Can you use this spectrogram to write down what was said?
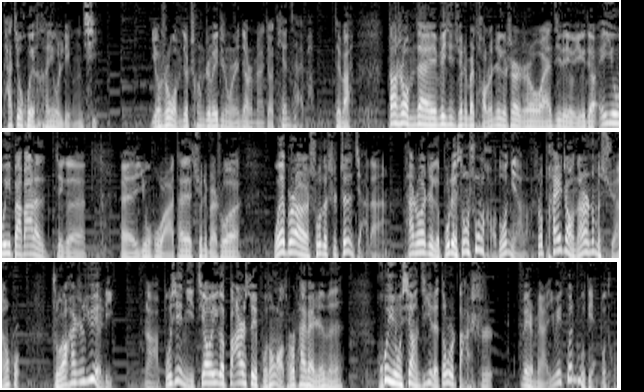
它就会很有灵气。有时候我们就称之为这种人叫什么呀？叫天才吧，对吧？当时我们在微信群里边讨论这个事儿的时候，我还记得有一个叫 AUV 八八的这个呃用户啊，他在群里边说，我也不知道说的是真的假的。他说这个布列松说了好多年了，说拍照哪有那么玄乎，主要还是阅历啊！不信你教一个八十岁普通老头拍拍人文，会用相机的都是大师。为什么呀？因为关注点不同。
